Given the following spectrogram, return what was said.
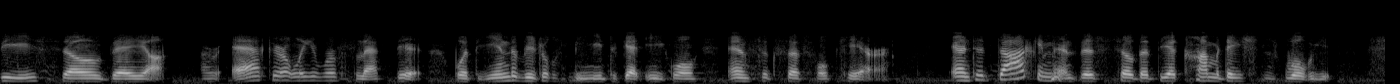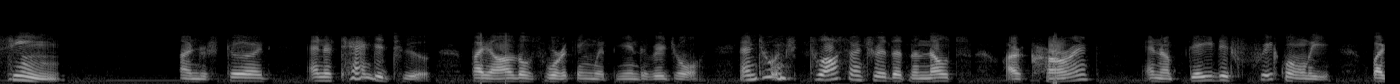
these so they are accurately reflected what the individuals need to get equal and successful care. And to document this so that the accommodations will be seen understood, and attended to by all those working with the individual, and to, to also ensure that the notes are current and updated frequently by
